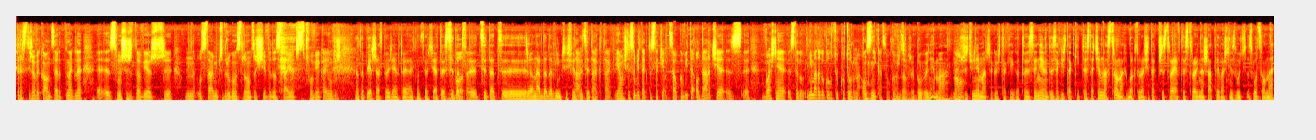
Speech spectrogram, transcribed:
prestiżowy koncert, nagle y, y, słyszy, że to wiesz, czy mm, ustami, czy drugą stroną coś się wydostaje czy z człowieka i mówisz, No to pierwszy raz powiedziałem wczoraj na koncercie, a to jest cytat, tak. e, cytat e, Leonarda da Vinci, świetny tak, cytat. tak, tak. Ja myślę sobie tak, to jest takie całkowite odarcie z, y, właśnie z tego, nie ma tego kotu- koturna, on znika No całkowicie. dobrze, bo go nie ma. No. W życiu nie ma czegoś takiego. To jest, ja nie wiem, to jest jakiś taki, to jest ta ciemna strona chyba, która się tak przystraja w te strojne szaty właśnie zło, złocone.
